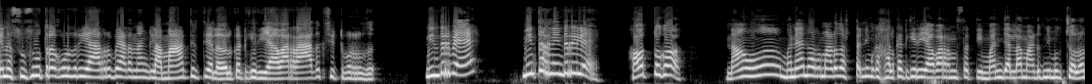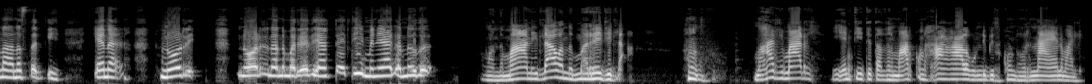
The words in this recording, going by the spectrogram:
ಏನು ಸುಸೂತ್ರ ಕುಳಿದ್ರೆ ಯಾರು ಬೇಡ ನಂಗಿಲ್ಲ ಮಾಡ್ತಿರ್ತಿಯಲ್ಲ ಹಲ್ಕಟ್ಗಿರಿ ಯಾವಾರ ಅದಕ್ಕೆ ಸಿಟ್ಟು ಬರೋದು. ನಿಂದ್ರಬೇ? ನಿಂತರ ನಿಂದ್ರಿಲೆ? ಹೌದು ನಾವು ಮನೆಯವ್ರು ಮಾಡೋದಷ್ಟೇ ನಿಮ್ಗೆ ಹಲ್ಕಟ್ಗಿರಿ ಯಾವಾರ ಅನಿಸ್ತತಿ. ಮಂಜೆಲ್ಲ ಮಾಡೋದು ನಿಮಗೆ ಚಲೋನ ಅನಿಸ್ತತಿ. ಏನ, ನೋಡ್ರಿ ನೋಡ್ರಿ ನನ್ನ ಮರ್ಯಾದೆ ಎಷ್ಟೈತಿ ಮನ್ಯಾಗ ಅನ್ನೋದು. ಒಂದು ಮಾನಿಲ್ಲ ಒಂದು ಮರ್ಯಾದಿಲ್ಲ. ಹ್ಞೂ ಮಾಡ್ರಿ ಮಾಡ್ರಿ ಏನ್ ತೀತೈತೆ ಅದನ್ನು ಮಾಡ್ಕೊಂಡು ಹಾಳು ಗುಂಡಿ ಬಿದ್ಕೊಂಡು ಹೋರಿ. ನಾ ಏನು ಮಾಡಲಿ?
